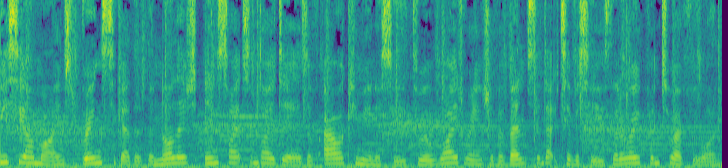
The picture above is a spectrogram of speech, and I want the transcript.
UCL Minds brings together the knowledge, insights, and ideas of our community through a wide range of events and activities that are open to everyone.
